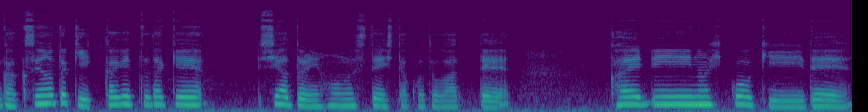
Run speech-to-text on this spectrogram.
学生の時1ヶ月だけシアトルにホームステイしたことがあって帰りの飛行機で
